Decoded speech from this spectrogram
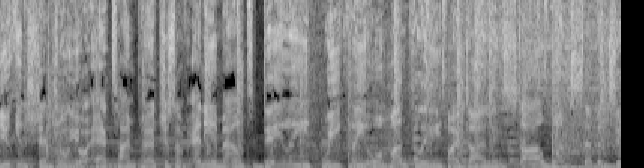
You can schedule your airtime purchase of any amount daily, weekly, or monthly by dialing star 170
